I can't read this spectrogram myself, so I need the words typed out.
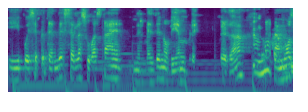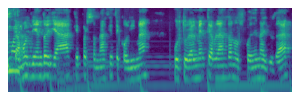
y pues se pretende hacer la subasta en, el mes de noviembre, ¿verdad? Ah, estamos, estamos viendo ya qué personajes de Colima culturalmente hablando nos pueden ayudar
